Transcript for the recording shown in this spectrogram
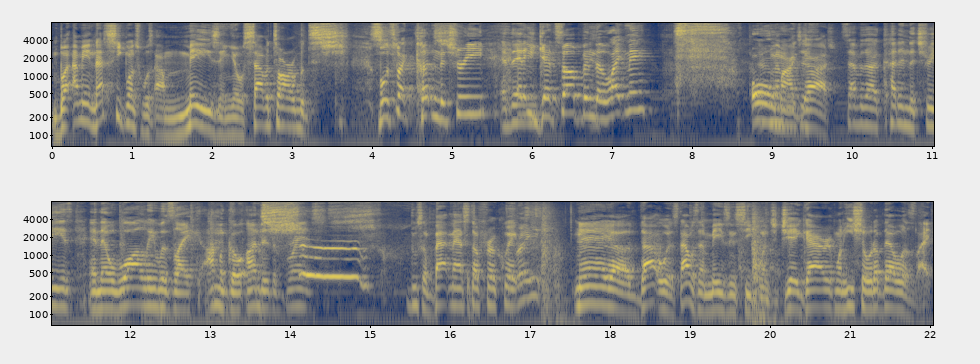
But I mean, that sequence was amazing, yo. Savitar would sh- was like cutting the tree and And then, then he gets up in the lightning. Oh my gosh. Savitar cutting the trees, and then Wally was like, "I'm gonna go under the branch." Do some Batman stuff real quick. Right? Man, yo, that was that was an amazing sequence. Jay Garrick when he showed up, that was like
